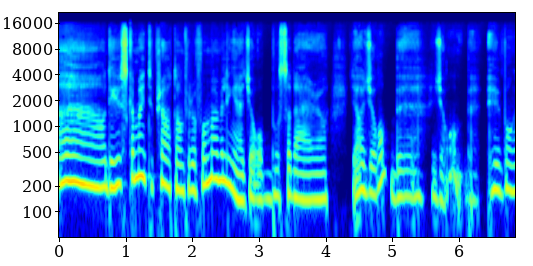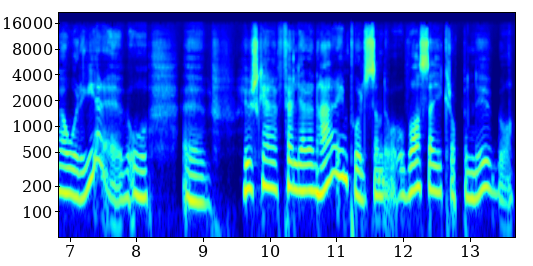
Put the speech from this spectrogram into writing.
Ah, och det ska man inte prata om för då får man väl inga jobb och sådär. Ja, jobb, eh, jobb. Hur många år är det? Och eh, hur ska jag följa den här impulsen då? Och vad säger kroppen nu? Och,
